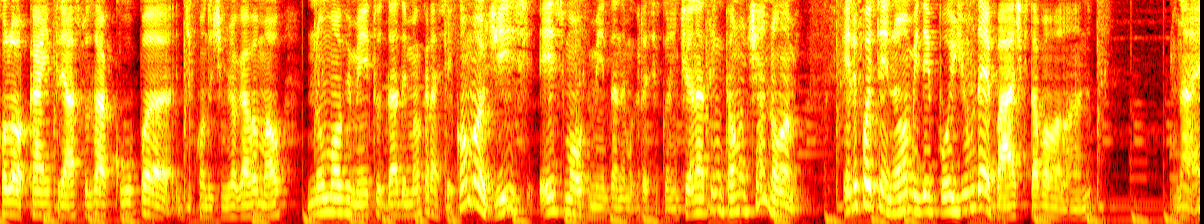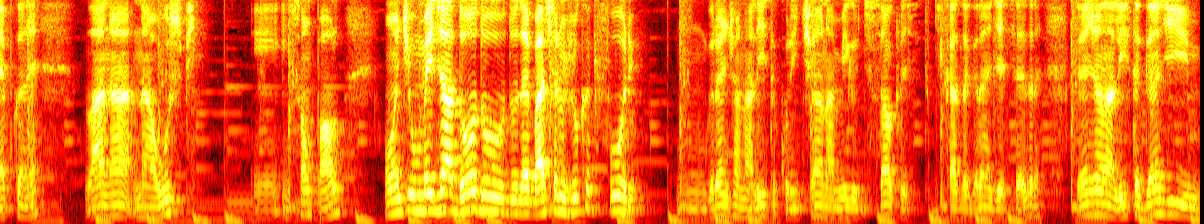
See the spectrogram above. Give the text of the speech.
colocar, entre aspas, a culpa de quando o time jogava mal no movimento da democracia. Como eu disse, esse movimento da democracia corintiana até então não tinha nome. Ele foi ter nome depois de um debate que estava rolando na época, né? Lá na, na USP, em, em São Paulo, onde o mediador do, do debate era o Juca Kfouri, um grande jornalista corintiano, amigo de Sócrates, de Casa Grande, etc. Grande jornalista, grande,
